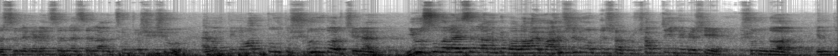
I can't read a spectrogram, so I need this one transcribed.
রাসূল করিম সাল্লাল্লাহু সাল্লাম ছোট শিশু এবং তিনি অত্যন্ত সুন্দর ছিলেন। ইউসুফ আলাইহিস বলা হয় মানুষের মধ্যে সবচেয়ে বেশি সুন্দর, কিন্তু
